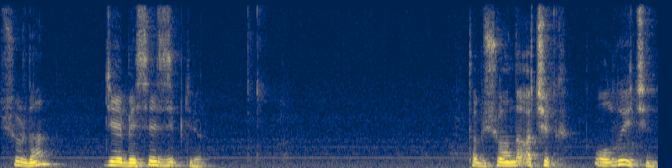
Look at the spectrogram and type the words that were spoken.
şuradan cbs zip diyor. Tabi şu anda açık olduğu için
